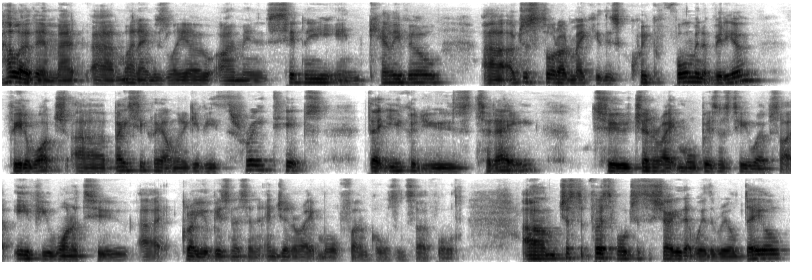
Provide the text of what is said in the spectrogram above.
Hello there, Matt. Uh, my name is Leo. I'm in Sydney, in Kellyville. Uh, I've just thought I'd make you this quick four minute video for you to watch. Uh, basically, I'm going to give you three tips that you could use today to generate more business to your website if you wanted to uh, grow your business and, and, generate more phone calls and so forth. Um, just first of all, just to show you that we're the real deal,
